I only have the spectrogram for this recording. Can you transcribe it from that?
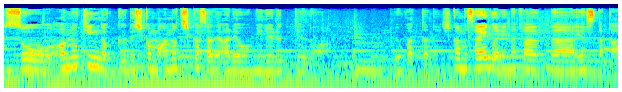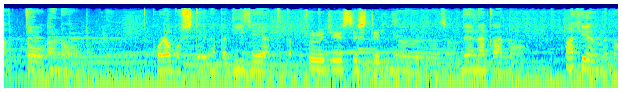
そうあの金額でしかもあの近さであれを見れるっていうのは良かったね。しかも最後に中田康隆とあのコラボしてなんか DJ やってた。プロデュースしてるね。そうそうそうそう。でなんかあの Perfume の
